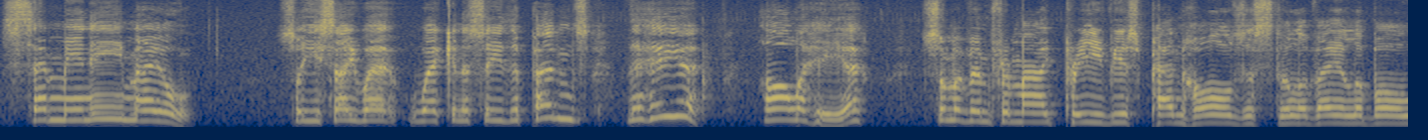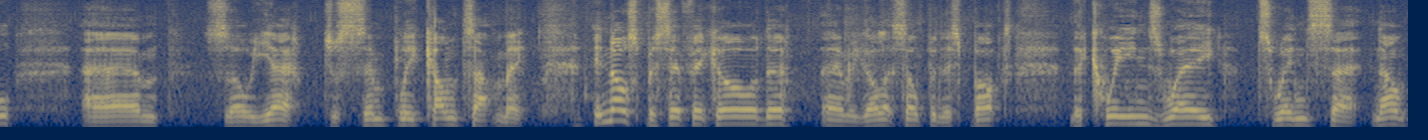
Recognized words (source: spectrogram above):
Send me an email. So you say where where can I see the pens? They're here all are here. Some of them from my previous pen hauls are still available. Um, so yeah just simply contact me. In no specific order. There we go let's open this box. The Queensway twin set. Now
